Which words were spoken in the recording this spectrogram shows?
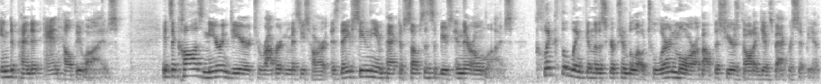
independent, and healthy lives. It's a cause near and dear to Robert and Missy's heart as they've seen the impact of substance abuse in their own lives. Click the link in the description below to learn more about this year's GAWDA Gives Back recipient.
